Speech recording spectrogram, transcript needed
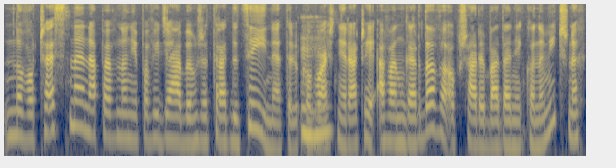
nowoczesne, na pewno nie powiedziałabym, że tradycyjne, tylko mhm. właśnie raczej awangardowe obszary badań ekonomicznych.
